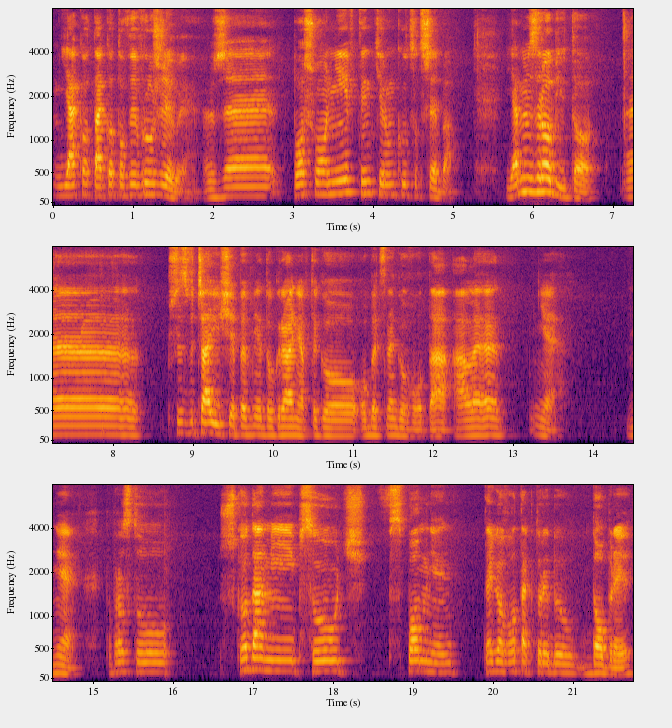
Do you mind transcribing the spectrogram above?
jako tako to wywróżyły, że poszło nie w tym kierunku, co trzeba. Ja bym zrobił to. Eee, przyzwyczaił się pewnie do grania w tego obecnego WOTA, ale nie. Nie. Po prostu szkoda mi psuć wspomnień tego WOTA, który był dobry.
